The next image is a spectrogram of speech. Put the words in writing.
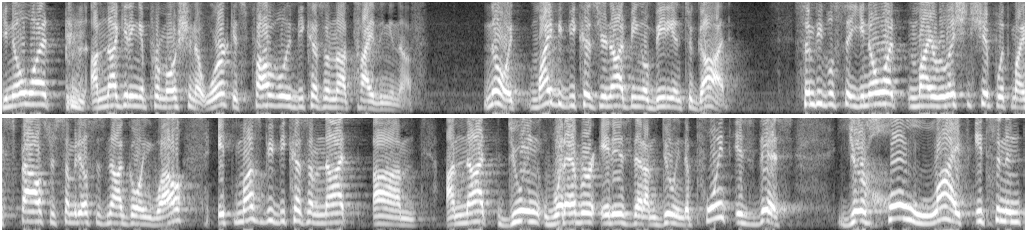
you know what, I'm not getting a promotion at work, it's probably because I'm not tithing enough. No, it might be because you're not being obedient to God. Some people say, you know what, my relationship with my spouse or somebody else is not going well. It must be because I'm not, um, I'm not doing whatever it is that I'm doing. The point is this your whole life, it's an, an,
